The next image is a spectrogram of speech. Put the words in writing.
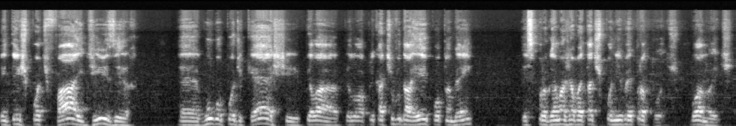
quem tem Spotify, Deezer, é, Google Podcast, pela, pelo aplicativo da Apple também, esse programa já vai estar disponível aí para todos. Boa noite.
